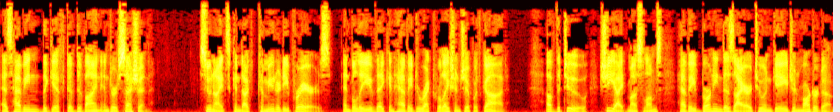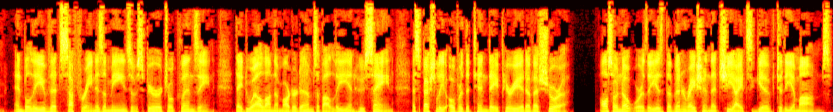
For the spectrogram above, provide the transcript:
as having the gift of divine intercession. Sunnites conduct community prayers and believe they can have a direct relationship with God. Of the two, Shiite Muslims have a burning desire to engage in martyrdom and believe that suffering is a means of spiritual cleansing. They dwell on the martyrdoms of Ali and Hussein, especially over the 10-day period of Ashura. Also noteworthy is the veneration that Shiites give to the Imams,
